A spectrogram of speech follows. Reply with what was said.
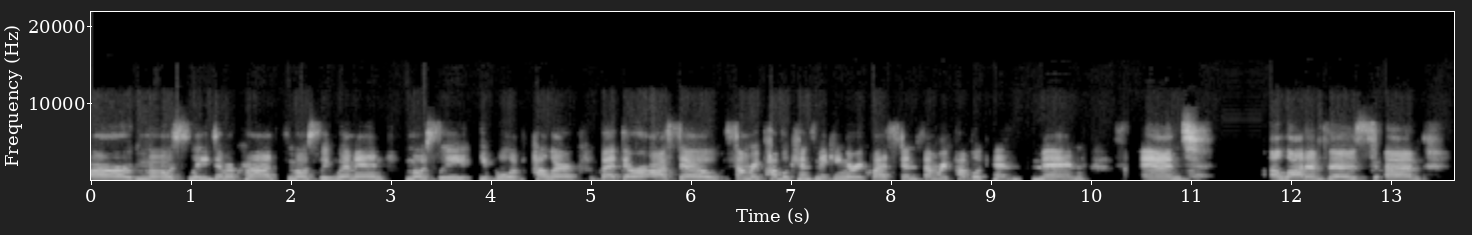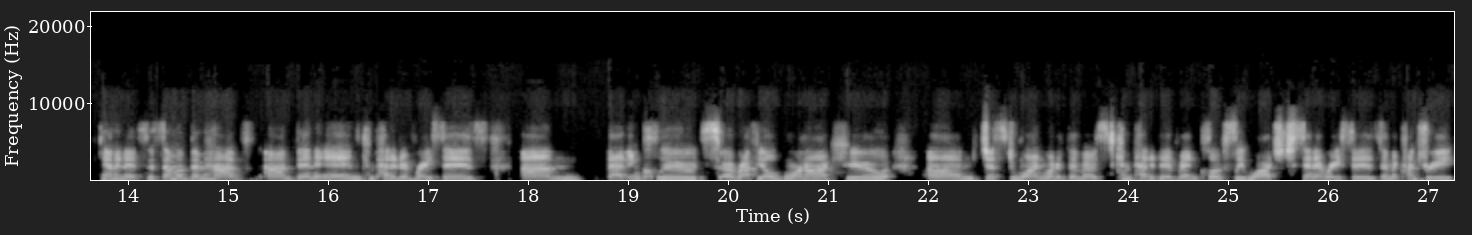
are mostly Democrats, mostly women, mostly people of color, but there are also some Republicans making the request and some Republican men. And a lot of those um, candidates, some of them have um, been in competitive races. Um, that includes uh, Raphael Warnock, who um, just won one of the most competitive and closely watched Senate races in the country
